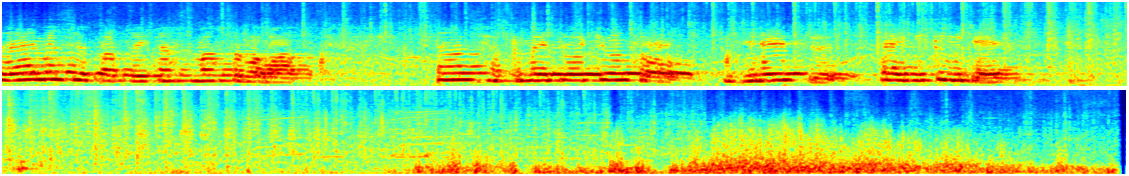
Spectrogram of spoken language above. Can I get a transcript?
ただいま出発いたしますのは男子 100m 競走2次レース第2組です。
